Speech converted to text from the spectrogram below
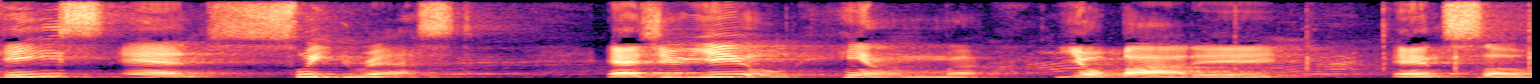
peace and sweet rest as you yield Him your body and soul.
